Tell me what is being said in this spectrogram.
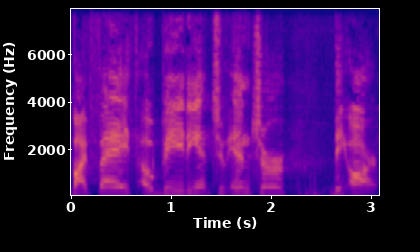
by faith obedient to enter the ark.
